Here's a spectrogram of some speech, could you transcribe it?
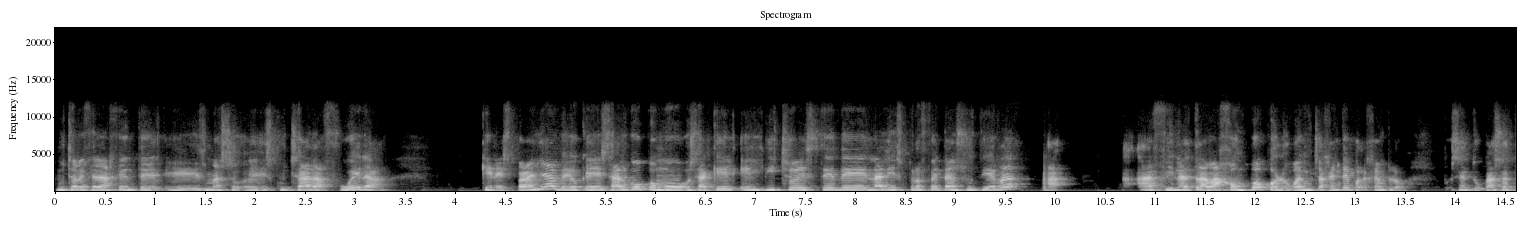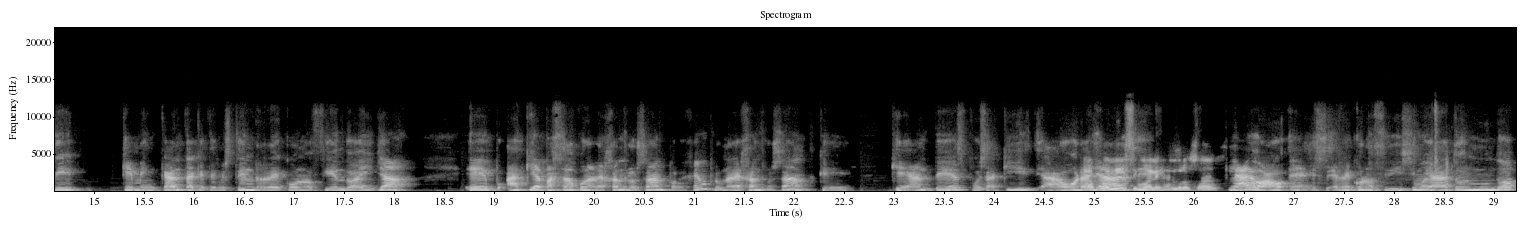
muchas veces la gente eh, es más eh, escuchada fuera que en España. Veo que es algo como, o sea, que el, dicho este de nadie es profeta en su tierra, al final trabaja un poco. Luego hay mucha gente, por ejemplo, pues en tu caso a ti, que me encanta que te lo estén reconociendo ahí ya. Eh, aquí ha pasado con Alejandro Sanz, por ejemplo, un Alejandro Sanz que que antes, pues aquí, ahora ah, ya... buenísimo, Alejandro Sanz. Claro, es reconocidísimo y ahora todo el mundo,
